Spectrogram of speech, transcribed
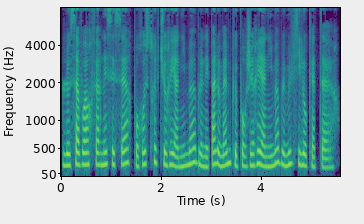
Le savoir-faire nécessaire pour restructurer un immeuble n'est pas le même que pour gérer un immeuble multilocataire.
